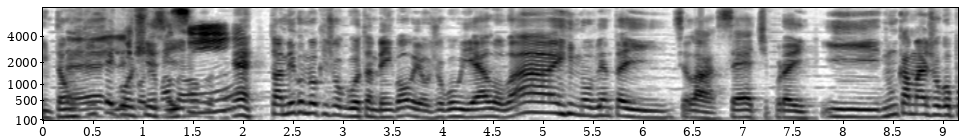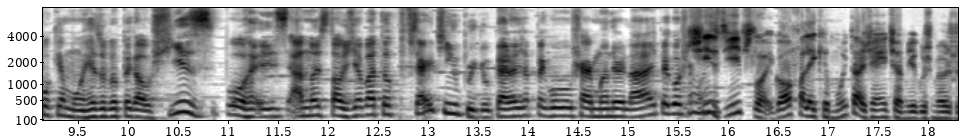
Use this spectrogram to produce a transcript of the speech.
Então, É, quem pegou o X e evoluindo. Sim. É, então amigo meu que jogou também, igual eu, jogou o Yellow lá em 90 e, sei lá, 7 por aí. E nunca mais jogou Pokémon e resolveu pegar o X, porra, a nostalgia bateu certinho, porque o cara já pegou o Charmander lá e pegou o Charmander. XY, igual eu falei que muita gente, amigos meus,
